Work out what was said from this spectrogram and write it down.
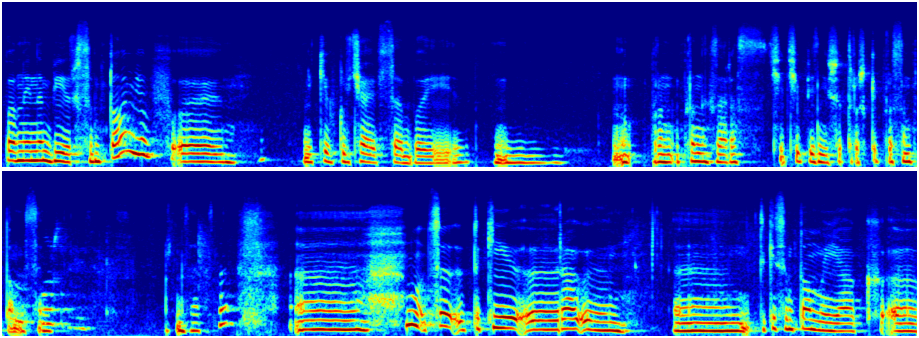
певний набір симптомів, е, які включають в себе і. Ну, про, про них зараз чи, чи пізніше трошки про симптоми самі. Можна і зараз. Можна зараз, так? Е, ну, це такі, е, е, такі симптоми, як е,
